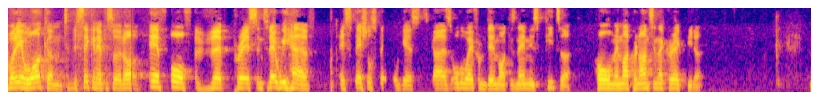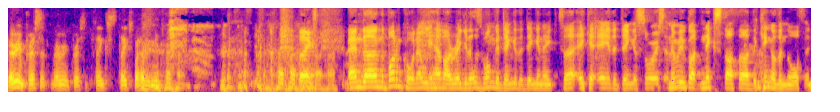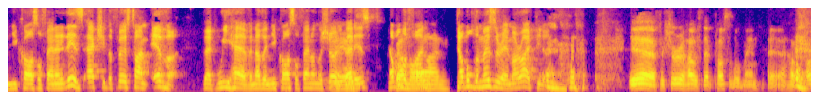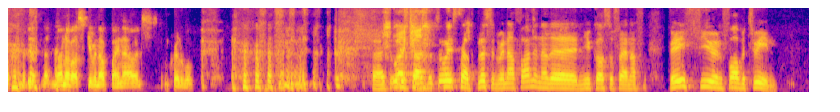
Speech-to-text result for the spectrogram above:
Everybody, and welcome to the second episode of F Off the Press. And today we have a special, special guest, guys, all the way from Denmark. His name is Peter Holm. Am I pronouncing that correct, Peter? Very impressive. Very impressive. Thanks. Thanks for having me. Thanks. And uh, in the bottom corner, we have our regulars, Wonga Denga, the Dinganator, aka the Dingosaurus. And then we've got Nick Stothard, the King of the North, a Newcastle fan. And it is actually the first time ever that we have another Newcastle fan on the show. Yes. That is double Come the fun, on. double the misery. Am I right, Peter? yeah, for sure. How is that possible, man? Uh, how, how come it is that none of us given up by now? It's incredible. uh, it's always tough. It's always tough. Listen, when I find another Newcastle fan, I've very few and far between.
